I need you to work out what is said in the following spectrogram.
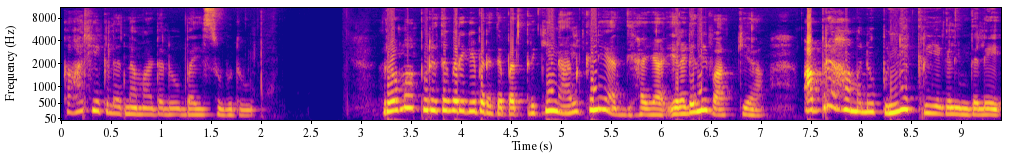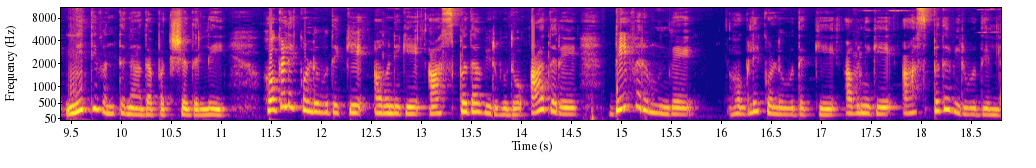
ಕಾರ್ಯಗಳನ್ನು ಮಾಡಲು ಬಯಸುವುದು. ರೋಮಾಪುರದವರೆಗೆ ಬರೆದ ಪತ್ರಿಕೆ ನಾಲ್ಕನೇ ಅಧ್ಯಾಯ ಎರಡನೇ ವಾಕ್ಯ. ಅಬ್ರಹಾಮನು ಪುಣ್ಯಕ್ರಿಯೆಗಳಿಂದಲೇ ನೀತಿವಂತನಾದ ಪಕ್ಷದಲ್ಲಿ ಹೊಗಳಿಕೊಳ್ಳುವುದಕ್ಕೆ ಅವನಿಗೆ ಆಸ್ಪದವಿರುವುದು. ಆದರೆ ದೇವರ ಮುಂದೆ ಹೊಗಳಿಕೊಳ್ಳುವುದಕ್ಕೆ ಅವನಿಗೆ ಆಸ್ಪದವಿರುವುದಿಲ್ಲ.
